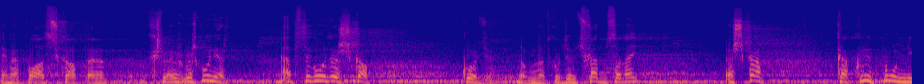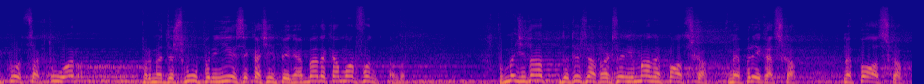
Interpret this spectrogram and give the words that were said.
e me pa atë shkop, e me kishin me shku njerëz, edhe pse është shkop, kurgjë, domethënë në atë kuptim, çka të mëson ai, është shkop, ka kry punë një kohë të caktuar, për me dëshmu për një njeri se ka qenë pejgamber dhe ka marrë fund, apo. Po megjithatë, do të ishte atraksion i madh me pa atë shkop, me prek atë shkop, me pa atë shkop,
